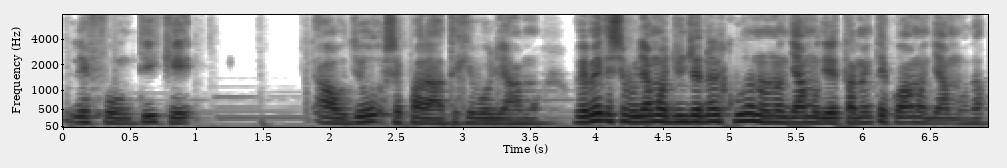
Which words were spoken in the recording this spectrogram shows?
le fonti che audio separate che vogliamo. Ovviamente se vogliamo aggiungerne alcuna non andiamo direttamente qua ma andiamo da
